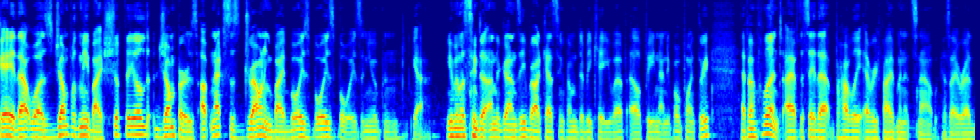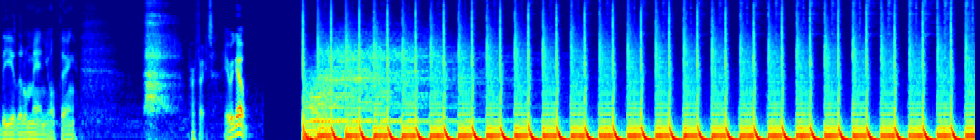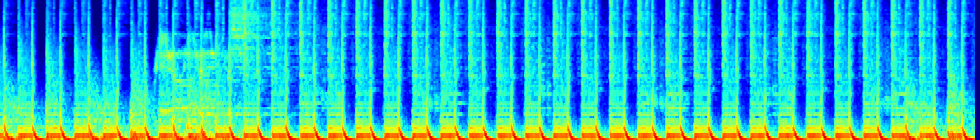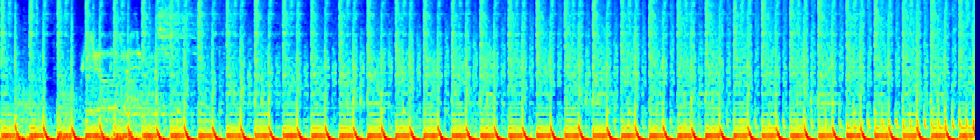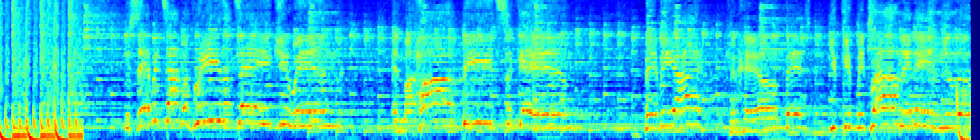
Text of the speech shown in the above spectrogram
Okay, that was Jump With Me by Sheffield Jumpers. Up next is Drowning by Boys, Boys, Boys. And you've been, yeah, you've been listening to Underground Z broadcasting from WKUF LP 94.3 FM Flint. I have to say that probably every five minutes now because I read the little manual thing. Perfect. Here we go. me drowning in your love.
